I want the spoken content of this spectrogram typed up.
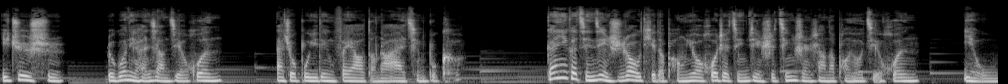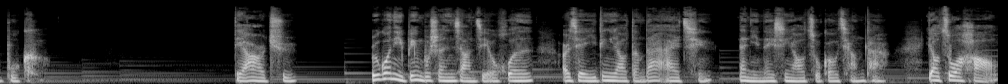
一句是：如果你很想结婚，那就不一定非要等到爱情不可。跟一个仅仅是肉体的朋友或者仅仅是精神上的朋友结婚，也无不可。第二句，如果你并不是很想结婚，而且一定要等待爱情。那你内心要足够强大，要做好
